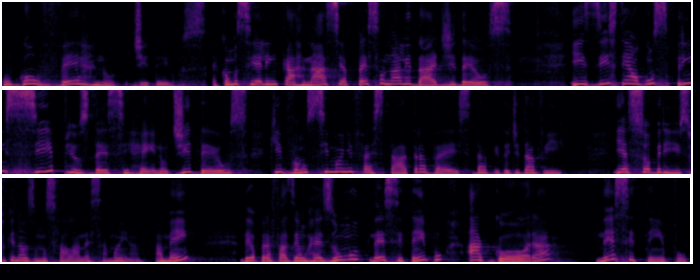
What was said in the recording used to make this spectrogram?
o governo de Deus. É como se ele encarnasse a personalidade de Deus. E existem alguns princípios desse reino de Deus que vão se manifestar através da vida de Davi. E é sobre isso que nós vamos falar nessa manhã. Amém? Deu para fazer um resumo nesse tempo? Agora, nesse tempo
